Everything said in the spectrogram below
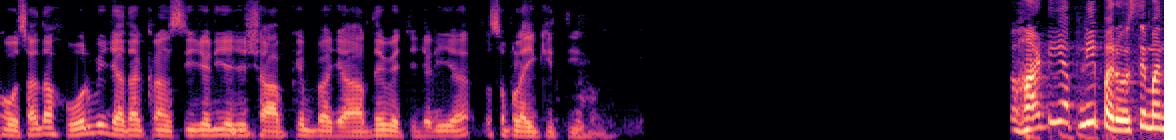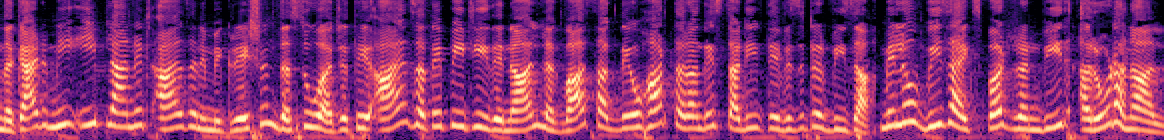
ਹੋ ਸਕਦਾ ਹੋਰ ਵੀ ਜ਼ਿਆਦਾ ਕਰੰਸੀ ਜਿਹੜੀ ਅਜੇ ਛਾਪ ਕੇ ਬਾਜ਼ਾਰ ਦੇ ਵਿੱਚ ਜਿਹੜੀ ਆ, ਉਹ ਸਪਲਾਈ ਕੀਤੀ ਹੋਵੇ। ਤੁਹਾਡੀ ਆਪਣੀ ਭਰੋਸੇਮੰਦ academy E planet IELTS and immigration Dasuya ਜਿੱਥੇ ਆਇਲਸ ਅਤੇ ਪੀਟੀ ਦੇ ਨਾਲ ਲਗਵਾ ਸਕਦੇ ਹੋ ਹਰ ਤਰ੍ਹਾਂ ਦੇ ਸਟੱਡੀ ਤੇ ਵਿਜ਼ਿਟਰ ਵੀਜ਼ਾ ਮਿਲੋ ਵੀਜ਼ਾ ਐਕਸਪਰਟ ਰਣਵੀਰ ਅਰੋੜਾ ਨਾਲ।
